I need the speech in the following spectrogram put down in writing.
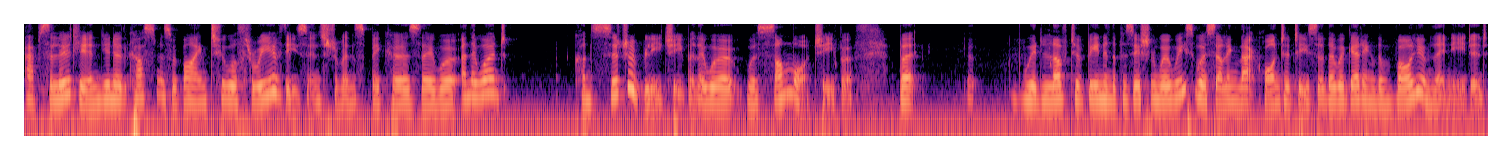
Absolutely. And, you know, the customers were buying two or three of these instruments because they were, and they weren't considerably cheaper. They were, were somewhat cheaper, but uh, we'd love to have been in the position where we were selling that quantity, so they were getting the volume they needed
